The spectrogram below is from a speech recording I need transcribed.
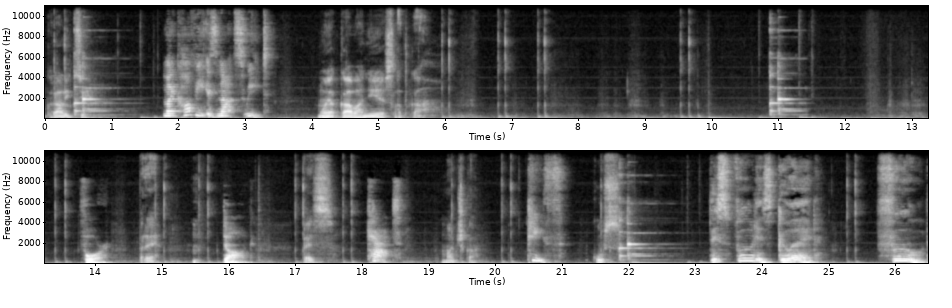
králici. My coffee is not sweet. Moja káva nie je sladká. For, Pre, dog, pes, Cat. mačka, Peace. kus. This food is good. Food.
